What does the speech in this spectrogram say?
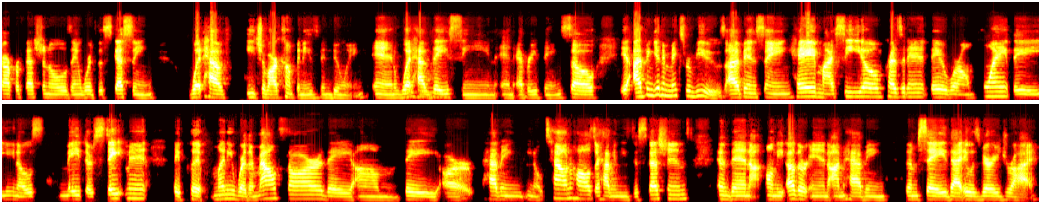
HR professionals and we're discussing what have each of our companies been doing and what mm-hmm. have they seen and everything so i've been getting mixed reviews i've been saying hey my ceo and president they were on point they you know made their statement they put money where their mouths are they um, they are having you know town halls they're having these discussions and then on the other end i'm having them say that it was very dry.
